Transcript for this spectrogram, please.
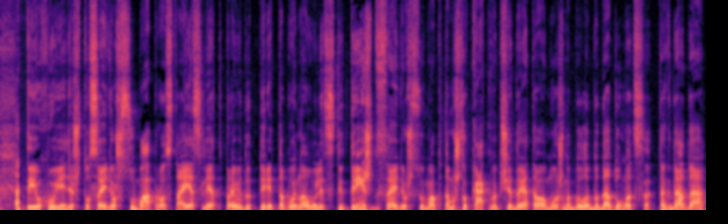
ты их увидишь, то сойдешь с ума просто. А если это проведут перед тобой на улице, ты трижды сойдешь с ума, потому что как вообще до этого можно было бы додуматься, тогда да.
